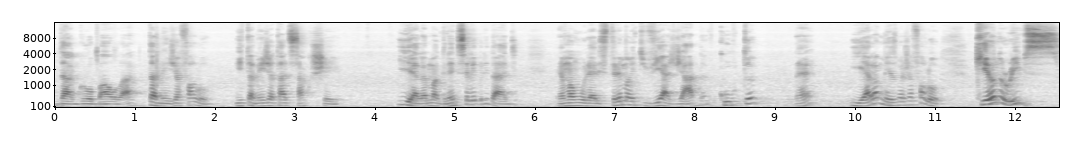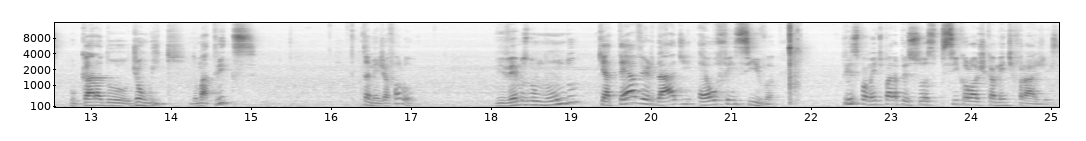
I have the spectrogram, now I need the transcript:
da Global lá, também já falou. E também já está de saco cheio. E ela é uma grande celebridade. É uma mulher extremamente viajada, culta, né? E ela mesma já falou. Keanu Reeves, o cara do John Wick, do Matrix, também já falou. Vivemos num mundo que até a verdade é ofensiva principalmente para pessoas psicologicamente frágeis.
